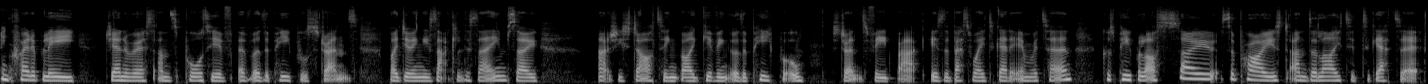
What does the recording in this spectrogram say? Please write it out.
incredibly generous and supportive of other people's strengths by doing exactly the same. So actually starting by giving other people strengths feedback is the best way to get it in return because people are so surprised and delighted to get it.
